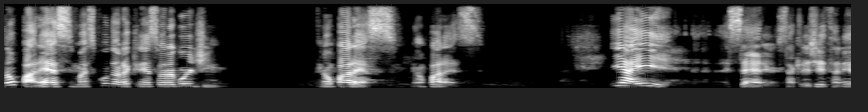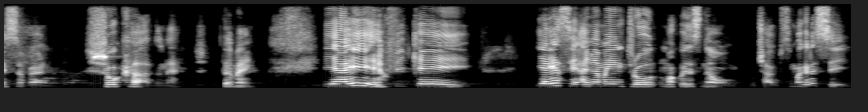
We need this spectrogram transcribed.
Não parece, mas quando eu era criança eu era gordinho. Não parece, não parece. E aí, sério, você acredita nisso, velho? Chocado, né? Também. E aí eu fiquei. E aí, assim, aí minha mãe entrou numa coisa assim: não, o Thiago precisa emagrecer.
